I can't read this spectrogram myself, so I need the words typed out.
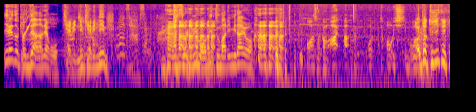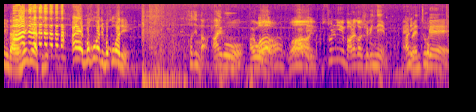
이래도 견제 안 하냐고. 케빈님 케빈님. 기솔님이 웜이 두 마리입니다요. 어 잠깐만 아 아 잠 어, 저, 어, 씨, 뭐. 아 저 드실 수 있습니다. 아, 따, 드실. 아 먹고 가지 먹고 가지. 터진다. 아이고 아이고. 어? 와 까비. 솔님이 말해가지고 케빈님 아니, 왼쪽에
